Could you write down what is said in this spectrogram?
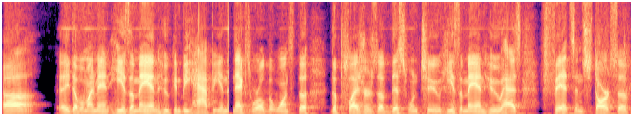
Uh, a double minded man. He is a man who can be happy in the next world but wants the, the pleasures of this one too. He is a man who has fits and starts of,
